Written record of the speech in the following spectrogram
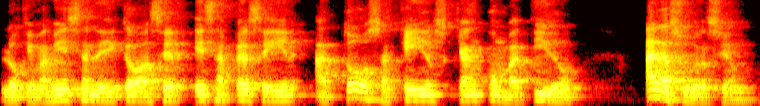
lo que más bien se han dedicado a hacer es a perseguir a todos aquellos que han combatido a la subversión,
